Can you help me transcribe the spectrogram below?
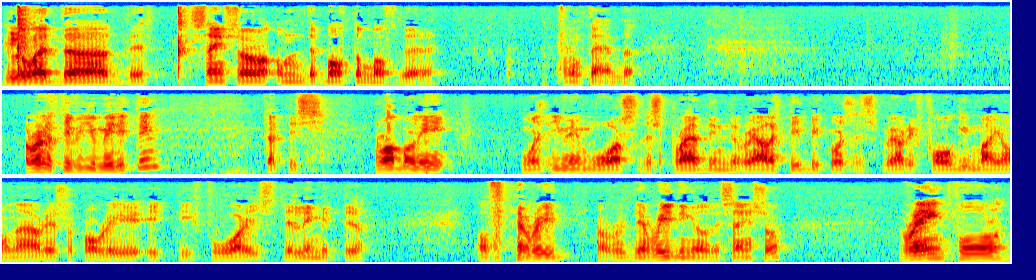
glued the, the sensor on the bottom of the front end. Relative humidity, that is probably was even worse the spread in the reality because it's very foggy in my own area, so probably 84 is the limit of the, read, the reading of the sensor. Rainfall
